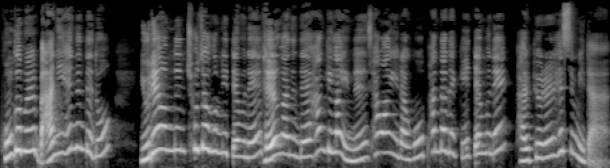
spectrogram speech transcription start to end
공급을 많이 했는데도 유례 없는 초저금리 때문에 대응하는데 한계가 있는 상황이라고 판단했기 때문에 발표를 했습니다.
